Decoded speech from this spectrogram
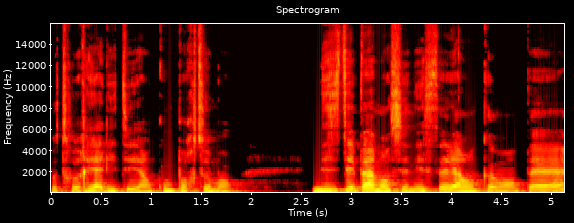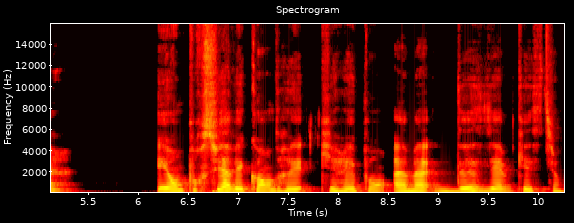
votre réalité, un comportement. N'hésitez pas à mentionner cela en commentaire. Et on poursuit avec André qui répond à ma deuxième question.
